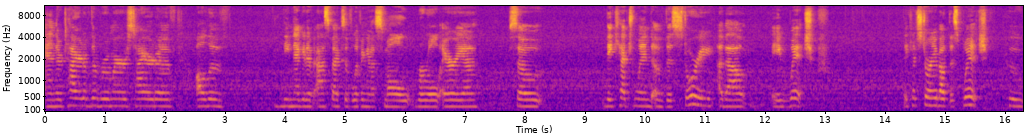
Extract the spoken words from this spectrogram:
and they're tired of the rumors, tired of all of the negative aspects of living in a small rural area. So they catch wind of this story about a witch. They catch story about this witch who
